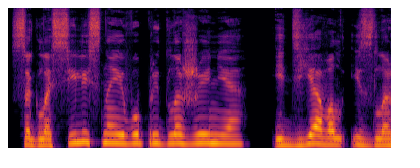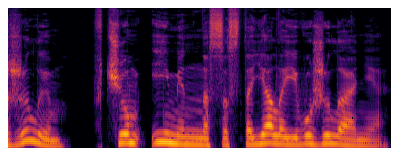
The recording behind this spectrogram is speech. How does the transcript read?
согласились на его предложение, и дьявол изложил им, в чем именно состояло его желание.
